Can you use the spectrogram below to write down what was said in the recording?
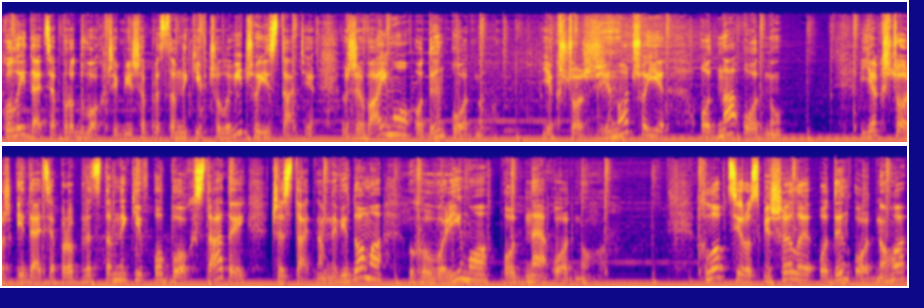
Коли йдеться про двох чи більше представників чоловічої статі, вживаємо один одного. Якщо ж жіночої одна одну. Якщо ж йдеться про представників обох статей, чи стать нам невідома, говоримо одне одного. Хлопці розсмішили один одного,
